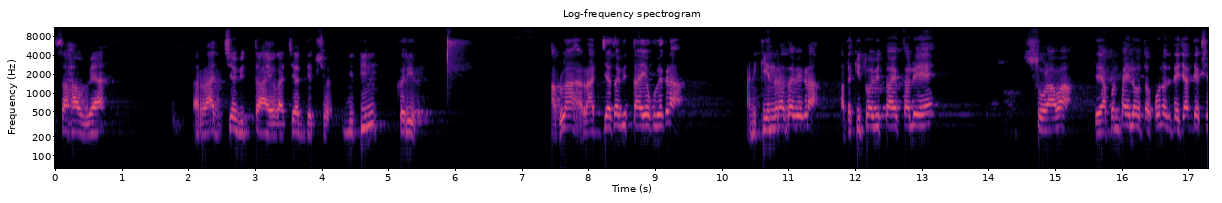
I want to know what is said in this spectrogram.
सहाव्या राज्य वित्त आयोगाचे अध्यक्ष नितीन करीर. आपला राज्याचा वित्त आयोग वेगळा आणि केंद्राचा वेगळा. आता कितवा वित्त आयोग चालू आहे? सोळावा. ते आपण पाहिलं होतं. कोण होतं? त्याचे अध्यक्ष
